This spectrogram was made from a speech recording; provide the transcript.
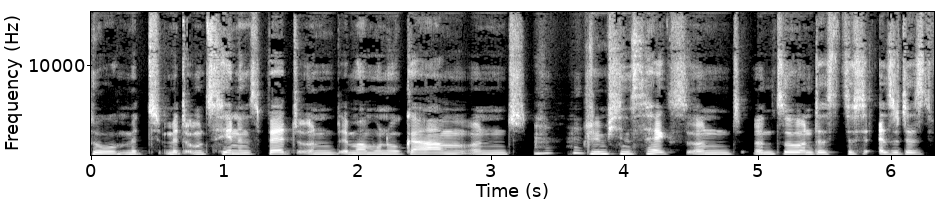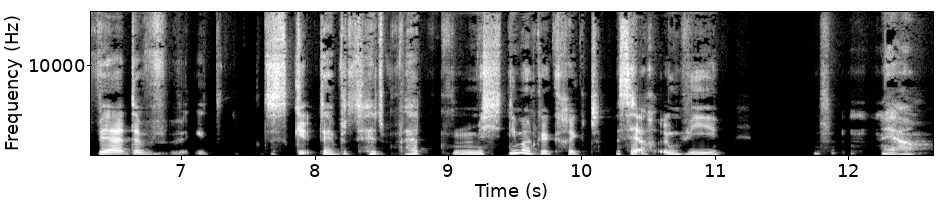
So mit, mit um zehn ins Bett und immer monogam und Blümchensex und, und so. Und das, das, also das wäre, das, das, der hat mich niemand gekriegt. Ist ja auch irgendwie, ja,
